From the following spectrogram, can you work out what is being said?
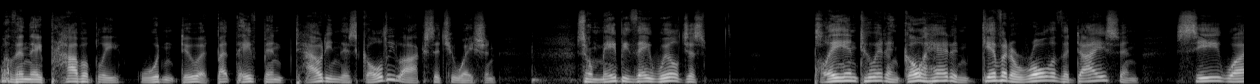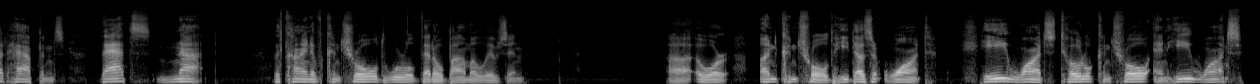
well, then they probably wouldn't do it. But they've been touting this Goldilocks situation. So maybe they will just play into it and go ahead and give it a roll of the dice and see what happens. That's not the kind of controlled world that Obama lives in uh, or uncontrolled. He doesn't want. He wants total control and he wants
